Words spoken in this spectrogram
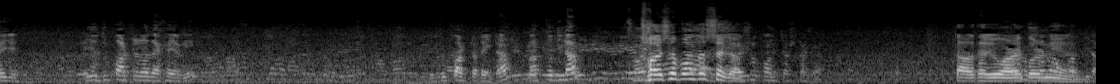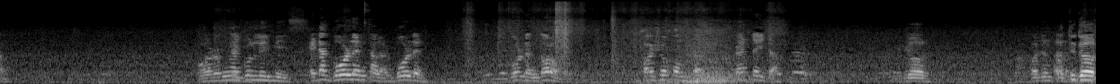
এই যে এই যে দুপাট্টাটা দেখাই আমি। দুপাট্টাটা এটা মাত্র দিলাম। ছয়শো পঞ্চাশ টাকা। ছয়শো পঞ্চাশ টাকা। তাড়াতাড়ি অর্ডার করে নিয়ে করলে মিস। এটা গোল্ডেন কালার গোল্ডেন গোল্ডেন ধরো। ছয়শো পঞ্চাশ প্যান্টটা এটা ধর। কজন তুই ধর।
